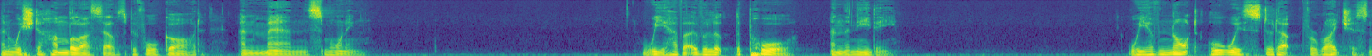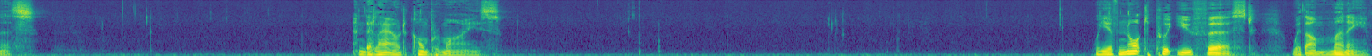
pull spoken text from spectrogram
and wish to humble ourselves before God and man this morning. We have overlooked the poor and the needy. We have not always stood up for righteousness and allowed compromise. We have not put you first with our money,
